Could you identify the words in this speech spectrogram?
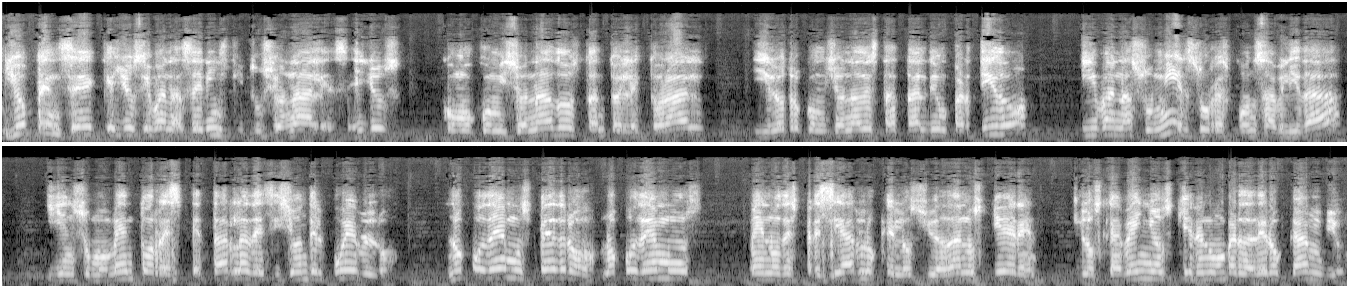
Yo pensé que ellos iban a ser institucionales, ellos como comisionados tanto electoral y el otro comisionado estatal de un partido iban a asumir su responsabilidad y en su momento respetar la decisión del pueblo. No podemos, Pedro, no podemos menospreciar lo que los ciudadanos quieren y los cabeños quieren un verdadero cambio,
